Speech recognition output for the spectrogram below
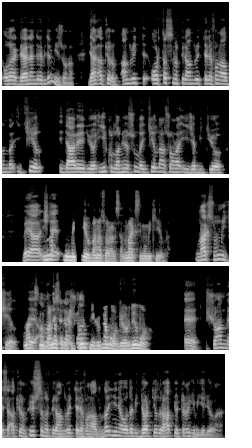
olarak değerlendirebilir miyiz onu? Yani atıyorum Android orta sınıf bir Android telefon aldığında 2 yıl idare ediyor. iyi kullanıyorsun da 2 yıldan sonra iyice bitiyor. Veya işte maksimum 2 yıl bana sorarsan maksimum 2 yıl. Maksimum 2 yıl. Maksimum ee, ama mesela şu an tecrübem o, gördüğüm o. Evet. Şu an mesela atıyorum üst sınıf bir Android telefon aldığında yine o da bir 4 yıl rahat götürür gibi geliyor bana.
